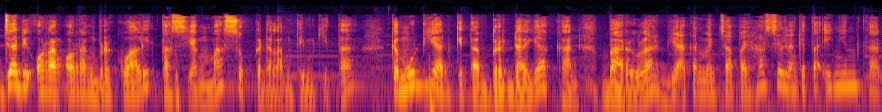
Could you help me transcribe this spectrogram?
Jadi orang-orang berkualitas yang masuk ke dalam tim kita, kemudian kita berdayakan, barulah dia akan mencapai hasil yang kita inginkan.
